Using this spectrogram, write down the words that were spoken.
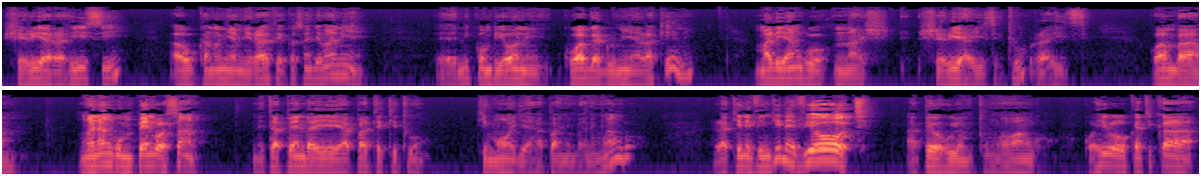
sheria rahisi au kanuni ya mirathi akasema jamani e, niko mbioni kuaga dunia lakini mali yangu na sheria hizi tu rahisi. Kwamba mwanangu mpendwa sana nitapenda yeye apate kitu kimoja hapa nyumbani mwangu lakini vingine vyote apewe huyu mtumwa wangu. Kwa hiyo katika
